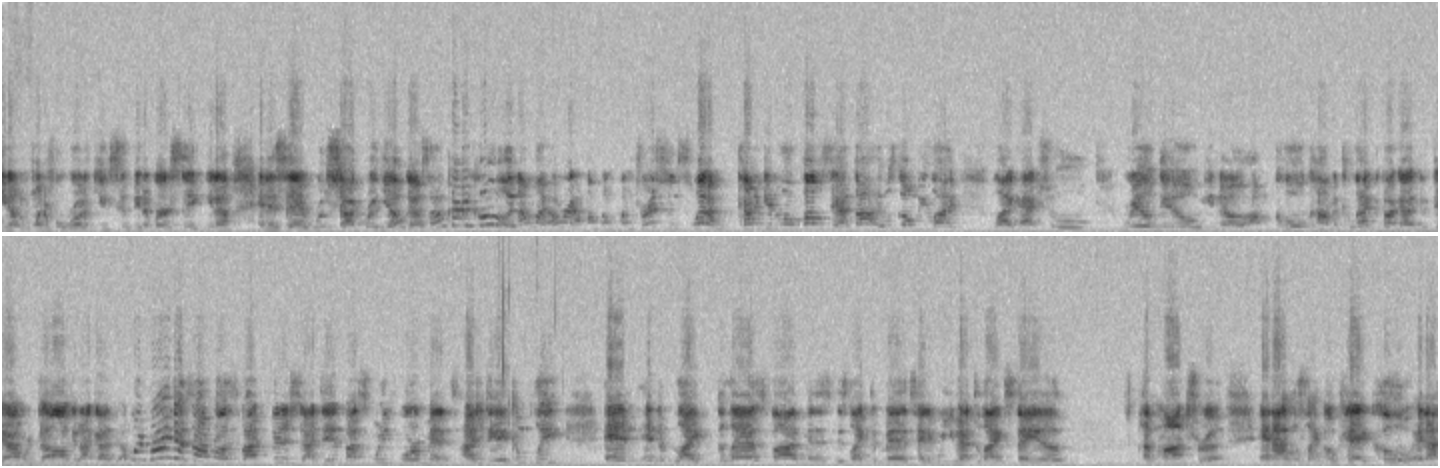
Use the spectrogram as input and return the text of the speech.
you know, the wonderful world of YouTube University, you know, and it said root chakra yoga. I okay, cool. And I'm like, all right, I'm, I'm, I'm drenched in sweat. I'm kind of getting a little posy. I thought it was going to be like, like actual real deal, you know, I'm cool, calm, and collective. I got to do downward dog, and I got I'm like, ain't got time for all this, but I finished it. I did by 24 minutes. I did complete, and and the, like the last five minutes is like the meditating where you have to like say a a mantra and I was like, okay, cool. And I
